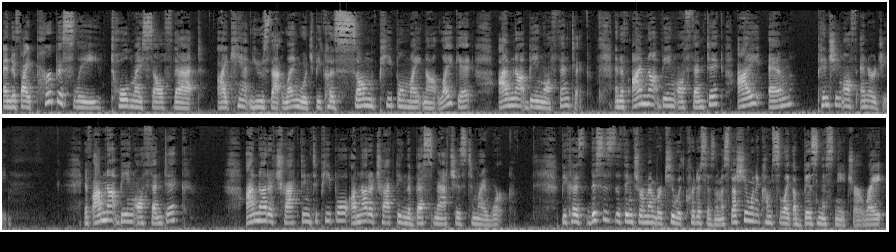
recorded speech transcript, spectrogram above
And if I purposely told myself that I can't use that language because some people might not like it, I'm not being authentic. And if I'm not being authentic, I am pinching off energy. If I'm not being authentic, I'm not attracting to people, I'm not attracting the best matches to my work. Because this is the thing to remember too with criticism, especially when it comes to like a business nature, right?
